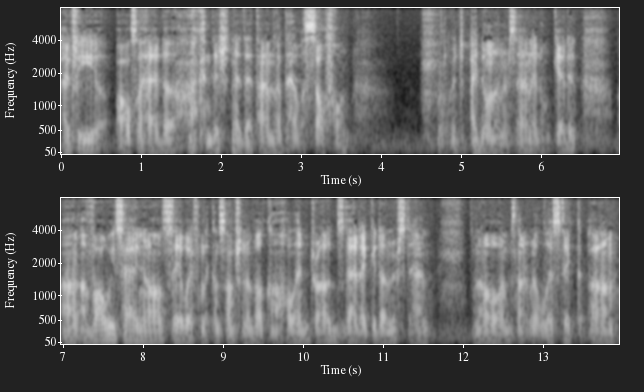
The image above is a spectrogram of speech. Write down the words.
actually also had a, a, condition at that time not to have a cell phone, which I don't understand. I don't get it. Um, I've always had, you know, stay away from the consumption of alcohol and drugs. That I could understand. You know, it's not realistic. Um,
